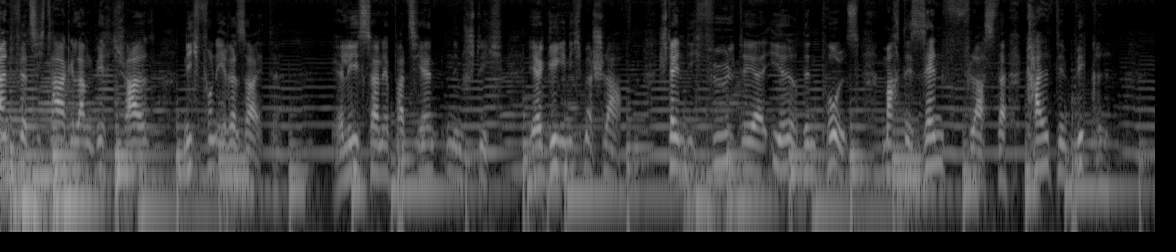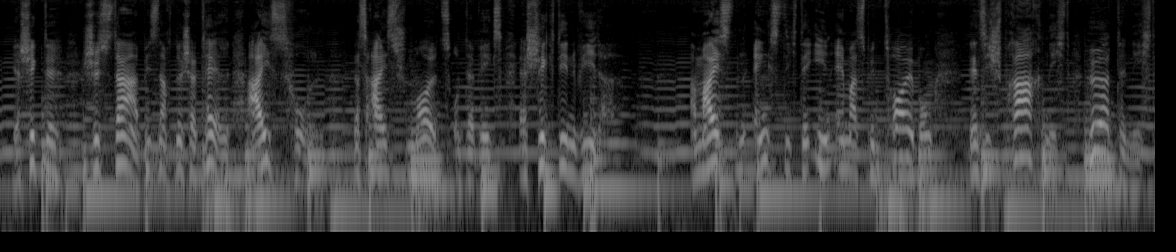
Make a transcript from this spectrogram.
43 Tage lang wich Charles nicht von ihrer Seite. Er ließ seine Patienten im Stich. Er ging nicht mehr schlafen. Ständig fühlte er ihr den Puls, machte Senfpflaster, kalte Wickel. Er schickte Justin bis nach Neuchâtel Eis holen. Das Eis schmolz unterwegs. Er schickte ihn wieder. Am meisten ängstigte ihn Emmas Betäubung, denn sie sprach nicht, hörte nicht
